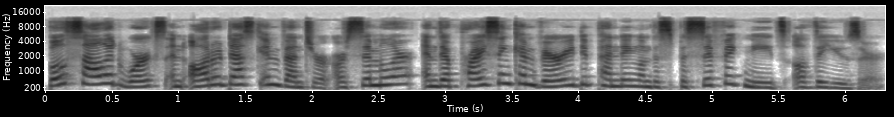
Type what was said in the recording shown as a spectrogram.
both SolidWorks and Autodesk Inventor are similar and their pricing can vary depending on the specific needs of the user.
